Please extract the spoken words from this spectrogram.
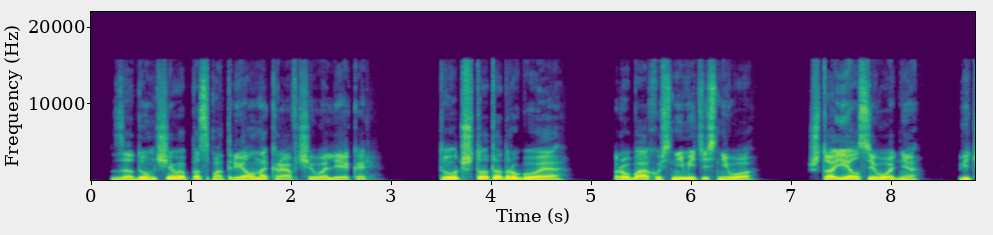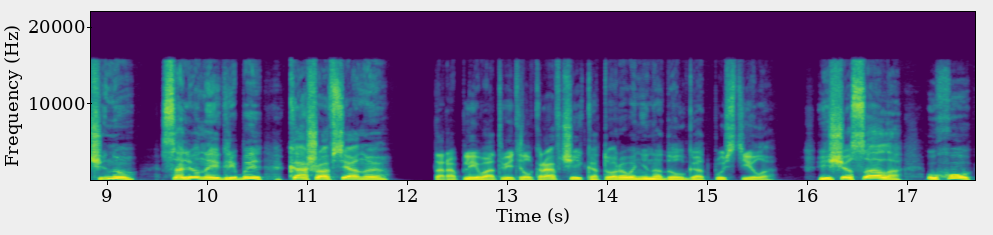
— задумчиво посмотрел на Кравчева лекарь. «Тут что-то другое. Рубаху снимите с него. Что ел сегодня?» «Ветчину, соленые грибы, кашу овсяную», Торопливо ответил Кравчий, которого ненадолго отпустило. «Еще сало, уху,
